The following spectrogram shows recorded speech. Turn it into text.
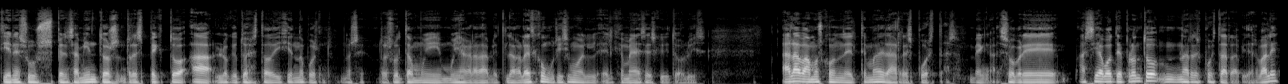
tiene sus pensamientos respecto a lo que tú has estado diciendo, pues no sé, resulta muy, muy agradable. Te lo agradezco muchísimo el, que me hayas escrito, Luis. Ahora vamos con el tema de las respuestas. Venga, sobre, así a bote pronto, unas respuestas rápidas, ¿vale?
